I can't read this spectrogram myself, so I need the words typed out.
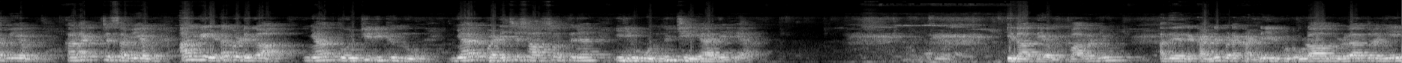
സമയം കറക്റ്റ് സമയം. അങ്ങ് ഇടപെടുക. ഞാൻ തോറ്റിരിക്കുന്നു. ഞാൻ പഠിച്ച ശാസ്ത്രത്തിന് ഇനി ഒന്നും ചെയ്യാനില്ല. ഇത് അദ്ദേഹം പറഞ്ഞു അദ്ദേഹത്തിന്റെ കണ്ണിൽപ്പെടെ കണ്ണീര് കുടുകൂടാതെ ഒഴുകാൻ തുടങ്ങി.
